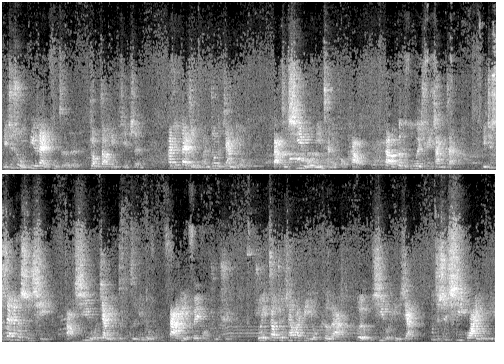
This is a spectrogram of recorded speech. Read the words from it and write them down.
也就是我们第二代的负责人庄昭典先生，他就带着我们丸庄的酱油，打着西罗名产的口号，到各个部位去张展。也就是在那个时期。把西罗酱油这个知名度大力的推广出去，所以造就像外地游客啊，都有西罗印象。不只是西瓜有名，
